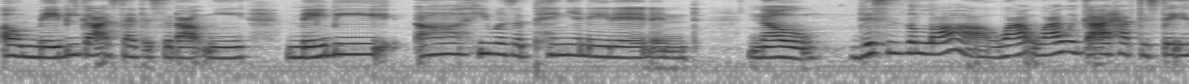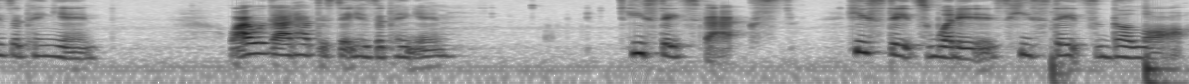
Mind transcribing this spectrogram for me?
oh, maybe God said this about me. Maybe oh, he was opinionated and no, this is the law. Why, why would God have to state his opinion? Why would God have to state his opinion? He states facts. He states what is. He states the law.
